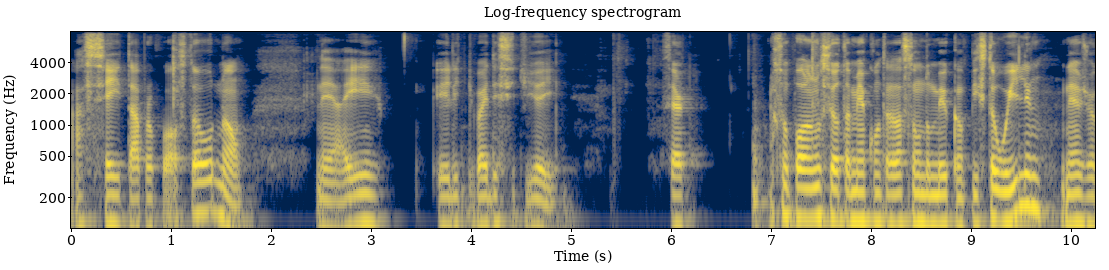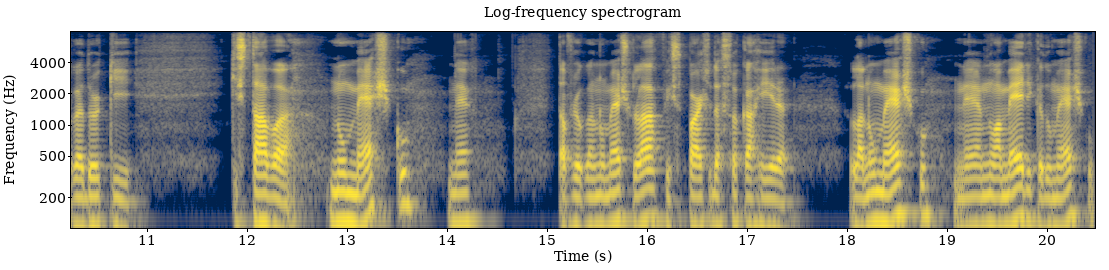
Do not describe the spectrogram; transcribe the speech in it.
aceitar a proposta ou não, né? Aí ele que vai decidir aí, certo? O São Paulo anunciou também a contratação do meio-campista William, né? Jogador que, que estava no México, né? Tava jogando no México lá, fez parte da sua carreira lá no México, né? No América do México.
